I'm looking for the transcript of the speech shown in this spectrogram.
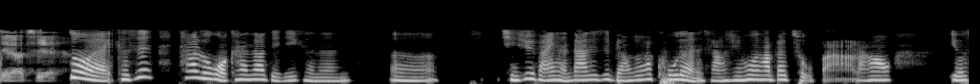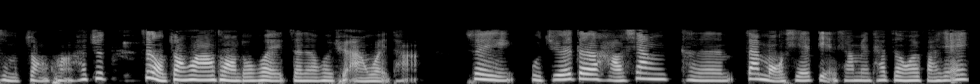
解了解。对，可是她如果看到姐姐可能呃情绪反应很大，就是比方说她哭得很伤心，或者她被处罚，然后有什么状况，她就这种状况，她通常都会真的会去安慰她。所以我觉得好像可能在某些点上面，他真的会发现，哎。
